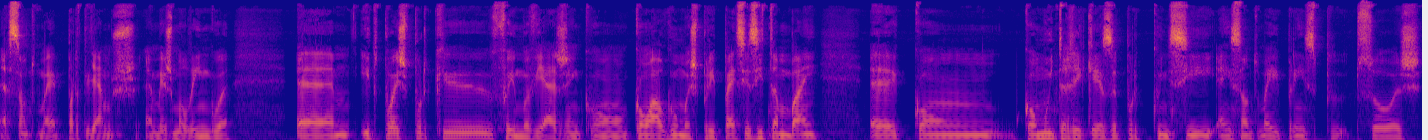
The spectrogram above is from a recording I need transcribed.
a São Tomé, partilhamos a mesma língua. e depois, porque foi uma viagem com, com algumas peripécias e também uh, com, com muita riqueza, porque conheci em São Tomé e Príncipe pessoas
